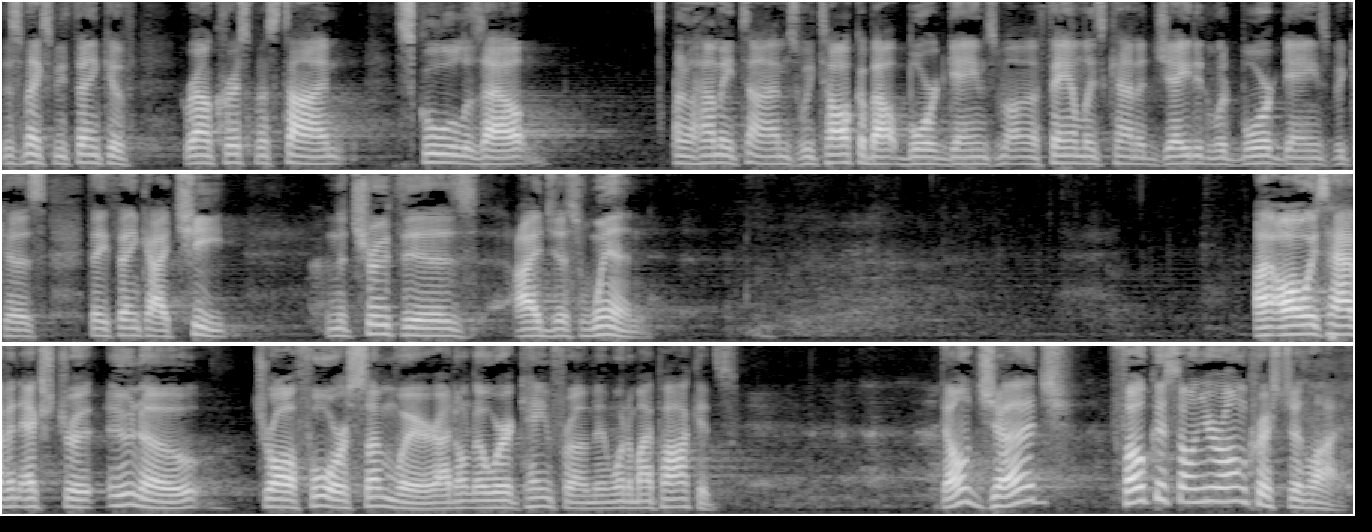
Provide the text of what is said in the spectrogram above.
This makes me think of around Christmas time, school is out, I don't know how many times we talk about board games. My family's kind of jaded with board games because they think I cheat. And the truth is, I just win. I always have an extra Uno draw four somewhere. I don't know where it came from in one of my pockets. Don't judge. Focus on your own Christian life.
